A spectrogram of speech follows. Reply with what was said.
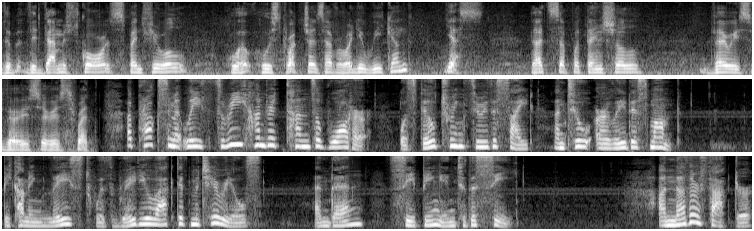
the, the damaged cores, spent fuel, who, whose structures have already weakened. Yes, that's a potential very, very serious threat. Approximately 300 tons of water was filtering through the site until early this month, becoming laced with radioactive materials and then seeping into the sea. Another factor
